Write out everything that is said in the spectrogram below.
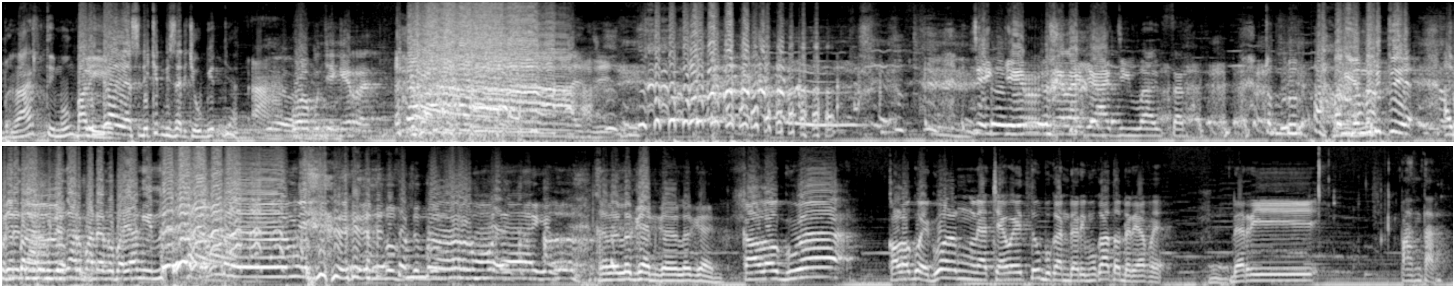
Berarti mungkin Paling enggak ya sedikit bisa dicubit ya. Walaupun ceker. cengkir lagi anjing bangsat. Tembem. Tembem itu ya. Agak Pendengar tembem. pendengar pada ngebayangin. Tembem tembem. gitu. Kalau lo gan, kalau lo gan. Kalau gua kalau gue gue ngeliat cewek itu bukan dari muka atau dari apa ya? Dari pantat.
